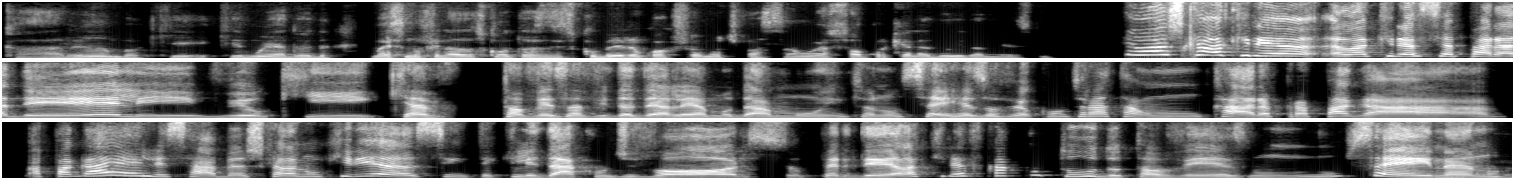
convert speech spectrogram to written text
Caramba, que, que mulher doida. Mas no final das contas descobriram qual foi a motivação ou é só porque ela é doida mesmo? Eu acho que ela queria, ela queria separar dele, viu que, que a, talvez a vida dela ia mudar muito, eu não sei, resolveu contratar um cara para pagar, apagar ele, sabe? Acho que ela não queria assim ter que lidar com o divórcio, perder, ela queria ficar com tudo, talvez, não, não sei, né? Não,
